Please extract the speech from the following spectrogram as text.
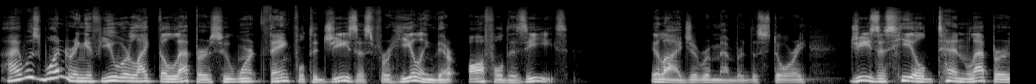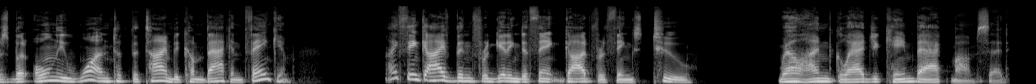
I was wondering if you were like the lepers who weren't thankful to Jesus for healing their awful disease. Elijah remembered the story. Jesus healed ten lepers, but only one took the time to come back and thank him. I think I've been forgetting to thank God for things too. Well, I'm glad you came back, Mom said.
